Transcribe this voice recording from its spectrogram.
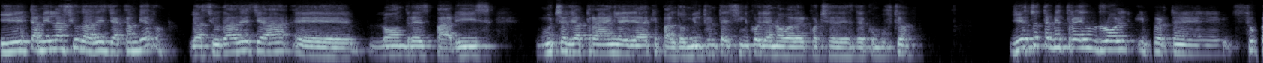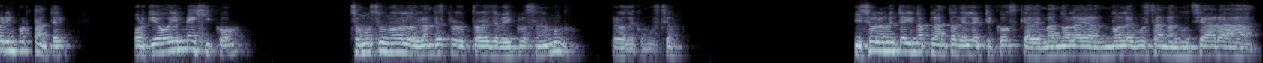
Y también las ciudades ya cambiaron. Las ciudades ya, eh, Londres, París, muchas ya traen la idea de que para el 2035 ya no va a haber coches de combustión. Y esto también trae un rol súper importante, porque hoy México somos uno de los grandes productores de vehículos en el mundo, pero de combustión. Y solamente hay una planta de eléctricos que además no, la, no le gustan anunciar a,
